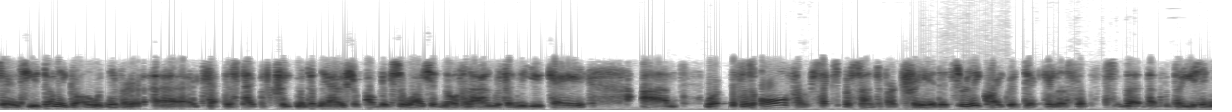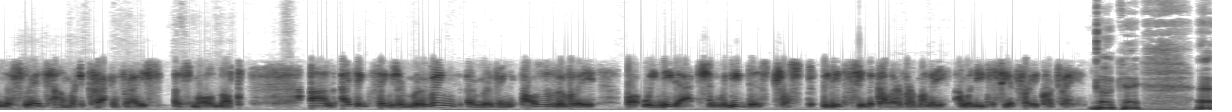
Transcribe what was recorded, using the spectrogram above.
saying to you, Donegal would never uh, accept this type of treatment in the Irish Republic, so why should Northern Ireland within the UK? Um, this is all for 6% of our trade. It's really quite ridiculous that, that, that, they're using the sledgehammer to crack a very a small nut. And I think things are moving. They're moving positively, but we need action. We need Liz Truss. We need to see the colour of our money, and we need to see it fairly quickly. Okay. Uh,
